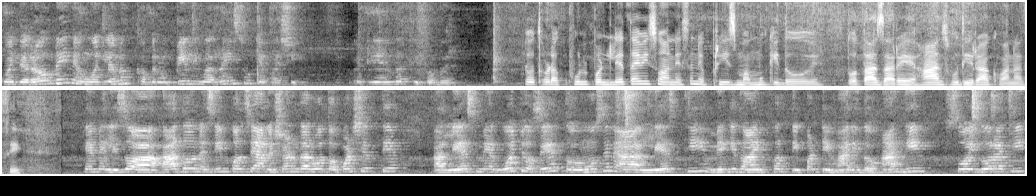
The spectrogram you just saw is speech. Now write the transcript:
કોઈ દે રવ નહીં ને હું એટલે નથી ખબર. હું પહેલી વાર રહીશું કે પછી? એટલે એમ નથી ખબર. તો થોડાક ફૂલ પણ લેતા આવીશું. આને છે ને ફ્રીજમાં મૂકી દો હવે. તો તાજા રહે, હાજ સુધી રાખવાના છે. ફેમિલી જો આ હાદો ને સિમ્પલ છે, આને શણગારવો તો પડશે જ તે. આ લેસ મેં ગોચ્યો છે, તો હું છે ને આ લેસથી મેં કીધું અહીં ફરતી પટ્ટી મારી દઉં. હાંધી સોય દોરાથી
